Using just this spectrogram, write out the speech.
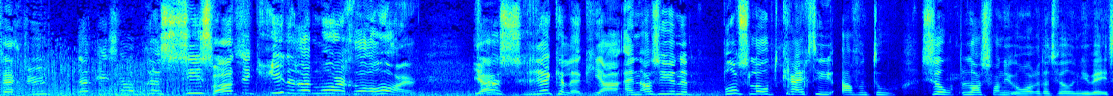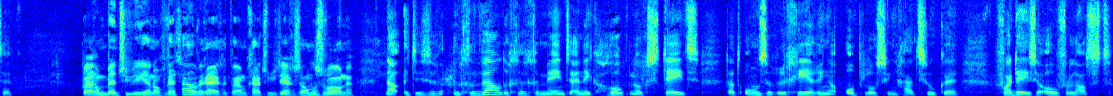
zegt u? Dat is nou precies wat, ik iedere morgen hoor. Ja? Verschrikkelijk, ja. En als u in het bos loopt, krijgt u af en toe zo last van uw oren. Dat wil u niet weten. Waarom bent u hier nog wethouder eigenlijk? Waarom gaat u niet ergens anders wonen? Nou, het is een geweldige gemeente en ik hoop nog steeds dat onze regering een oplossing gaat zoeken voor deze overlast.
